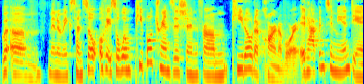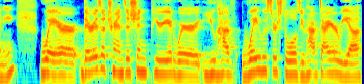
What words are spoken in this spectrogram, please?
But um, and it makes sense. So okay, so when people transition from keto to carnivore, it happened to me and Danny, where there is a transition period where you have way looser stools, you have diarrhea,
